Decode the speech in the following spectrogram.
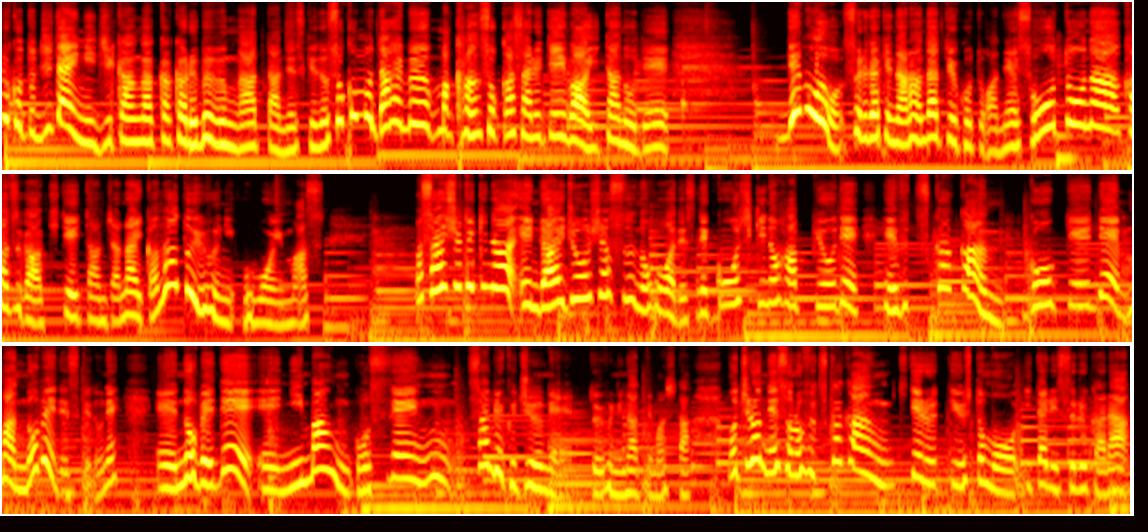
ること自体に時間がかかる部分があったんですけどそこもだいぶ、まあ、簡素化されてはいたのででもそれだけ並んだということはね相当な数が来ていたんじゃないかなというふうに思います。まあ、最終的な来場者数の方はですね公式の発表で、2日間合計で、まあ、延べですけどね、えー、延べで、2万5310名というふうになってました。もちろんね、その2日間来てるっていう人もいたりするから、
